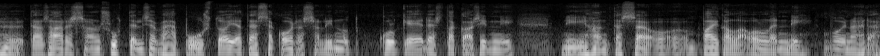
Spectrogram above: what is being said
täällä saaressa on suhteellisen vähän puustoa ja tässä kohdassa linnut kulkee edes takaisin, niin, niin ihan tässä paikalla ollen niin voi nähdä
